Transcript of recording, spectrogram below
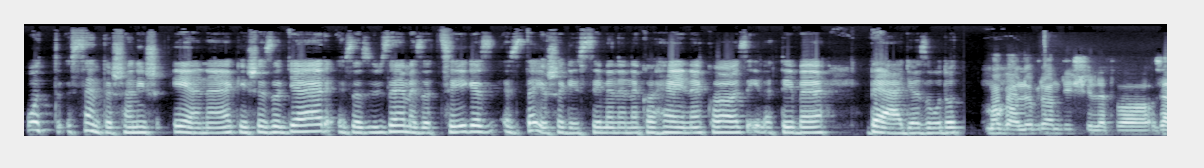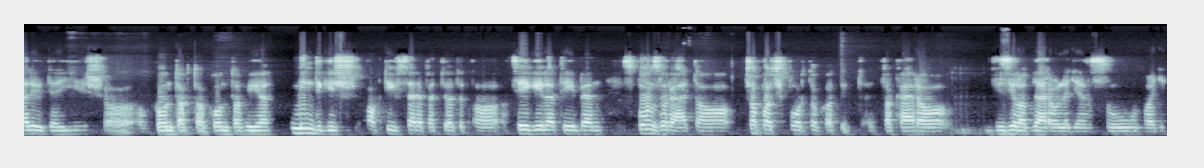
ott szentesen is élnek, és ez a gyár, ez az üzem, ez a cég, ez, ez teljes egészében ennek a helynek az életébe beágyazódott maga a Lögrand is, illetve az elődei is, a, Kontakt, a Kontavil mindig is aktív szerepet töltött a cég életében, szponzorálta a csapatsportokat, itt, itt akár a vízilabdáról legyen szó, vagy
